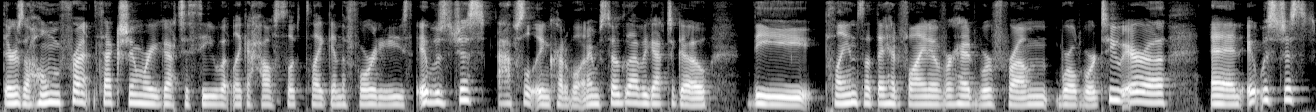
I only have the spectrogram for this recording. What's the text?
There's a home front section where you got to see what like a house looked like in the 40s. It was just absolutely incredible and I'm so glad we got to go. The planes that they had flying overhead were from World War II era and it was just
